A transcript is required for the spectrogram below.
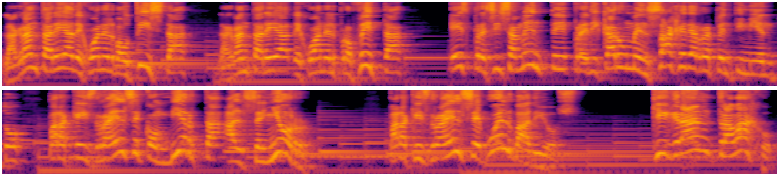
La gran tarea de Juan el Bautista, la gran tarea de Juan el Profeta, es precisamente predicar un mensaje de arrepentimiento para que Israel se convierta al Señor, para que Israel se vuelva a Dios. ¡Qué gran trabajo!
